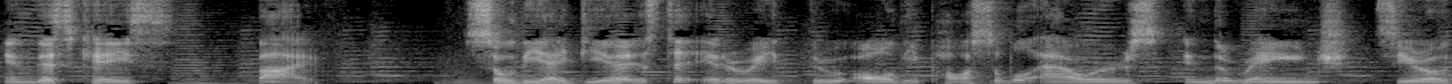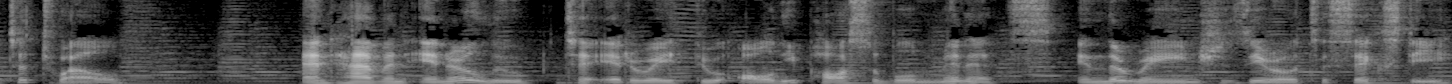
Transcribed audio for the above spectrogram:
in this case, 5. So the idea is to iterate through all the possible hours in the range 0 to 12 and have an inner loop to iterate through all the possible minutes in the range 0 to 60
